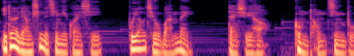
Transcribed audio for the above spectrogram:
一段良性的亲密关系，不要求完美，但需要共同进步。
